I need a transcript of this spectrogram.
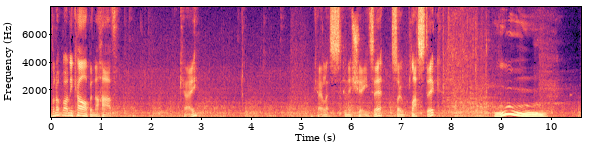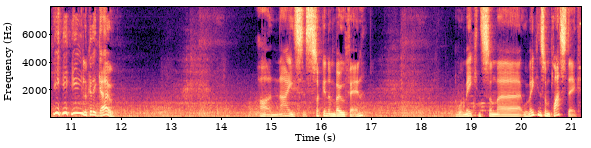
Have I not got any carbon? I have. Okay. Okay, let's initiate it. So, plastic. Ooh. Hee hee hee, look at it go. Oh, nice. It's sucking them both in. And we're making some, uh, we're making some plastic.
